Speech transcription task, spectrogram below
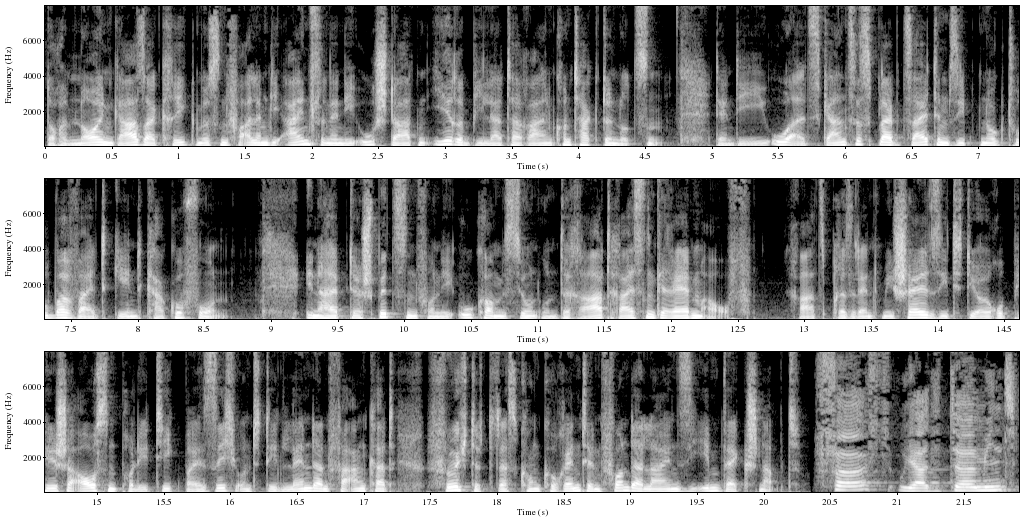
Doch im neuen Gazakrieg müssen vor allem die einzelnen EU-Staaten ihre bilateralen Kontakte nutzen. Denn die EU als Ganzes bleibt seit dem 7. Oktober weitgehend kakophon. Innerhalb der Spitzen von EU-Kommission und Rat reißen Gräben auf. Ratspräsident Michel sieht die europäische Außenpolitik bei sich und den Ländern verankert, fürchtet, dass Konkurrentin von der Leyen sie ihm wegschnappt. First, we are determined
